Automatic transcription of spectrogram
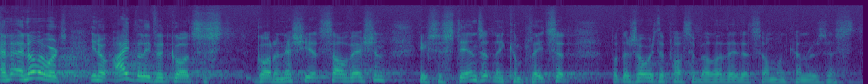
and in other words, you know, I believe that God, God initiates salvation, He sustains it, and He completes it. But there's always the possibility that someone can resist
